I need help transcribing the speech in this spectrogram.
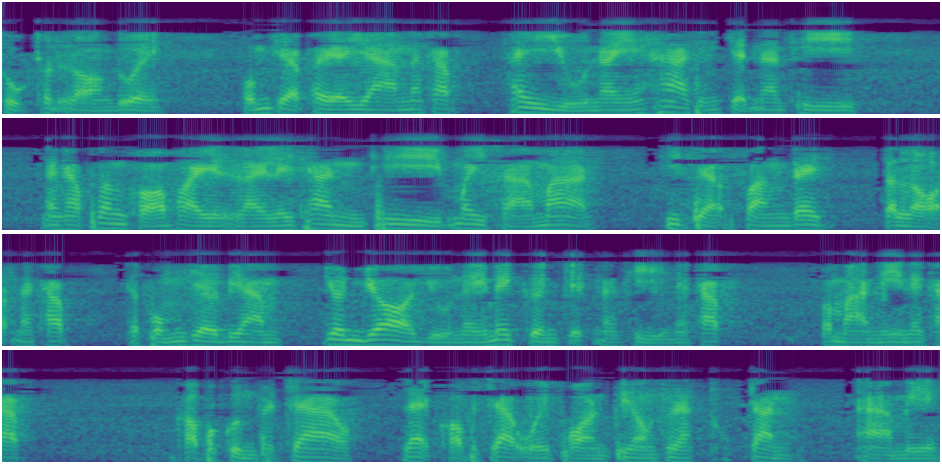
ถูกทดลองด้วย ผมจะพยายามนะครับ ให้อยู่ในห้าถึงเจ็ดนาทีนะครับ ต้องขออภัยหลายหลายท่านที่ไม่สามารถที่จะฟังได้ตลอดนะครับ แต่ผมจะพยายามย่นย่ออยู่ในไม่เกินเจ็ดนาทีนะครับ ประมาณนี้นะครับ ขอบพระคุณพระเจ้า และขอพระเจ้าอวยพรพี่น้องทุกท่านอาเมน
